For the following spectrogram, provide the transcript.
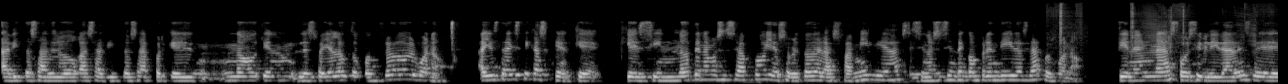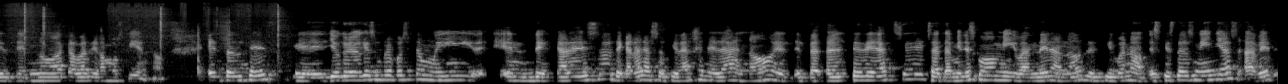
adictos a drogas, adictos a... porque no tienen, les falla el autocontrol. Bueno, hay estadísticas que, que, que, si no tenemos ese apoyo, sobre todo de las familias, si no se sienten comprendidas, pues bueno, tienen unas posibilidades de, de, no acabar, digamos, bien. ¿no? Entonces, eh, yo creo que es un propósito muy en, de cara a eso, de cara a la sociedad en general, ¿no? El, el, tratar el TDAH, o sea, también es como mi bandera, ¿no? De decir, bueno, es que estos niños, a ver,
